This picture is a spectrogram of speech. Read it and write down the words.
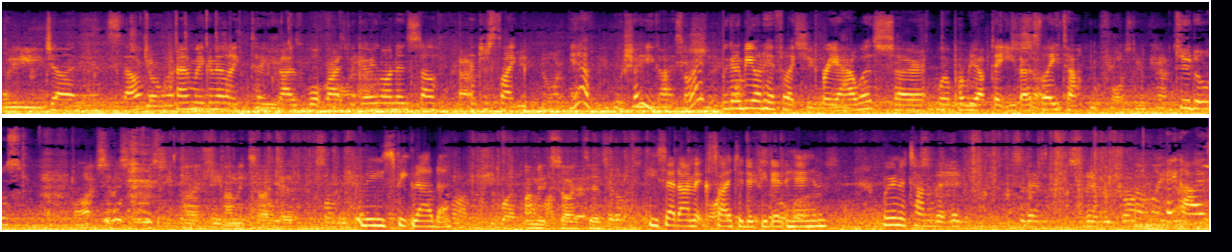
journey and stuff. And we're gonna like tell you guys what rides we're going on and stuff. And just like, yeah, we'll show you guys, alright? We're gonna be on here for like three hours, so we'll probably update you guys later. Toodles. I'm excited. Can you speak louder? I'm excited. He said I'm excited if you didn't hear him. We're in a tunnel. Hey guys,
